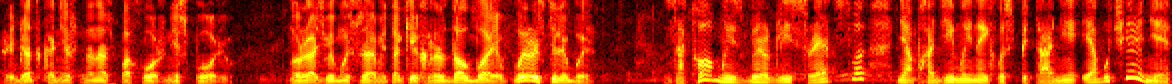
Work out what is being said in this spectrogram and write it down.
Ребят, конечно, на нас похожи, не спорю. Но разве мы сами таких раздолбаев вырастили бы?» Зато мы изберегли средства, необходимые на их воспитание и обучение,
